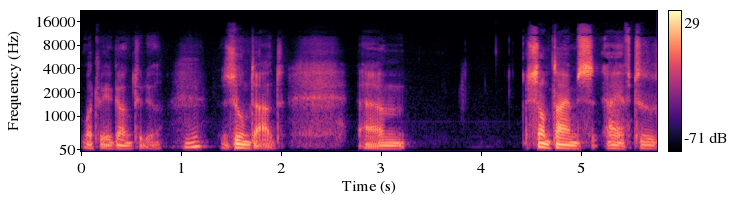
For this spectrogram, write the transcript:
what we are going to do, zoomed out. Um, sometimes I have to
